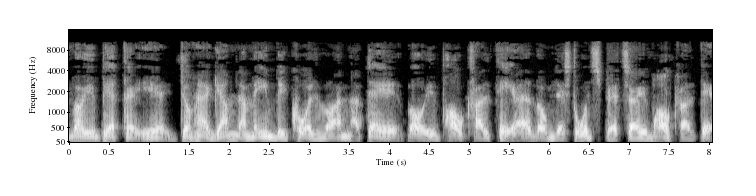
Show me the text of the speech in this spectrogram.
var ju bättre, de här gamla med inbyggd kolv och annat, det var ju bra kvalitet. Även om det är strålspetsar är ju bra kvalitet.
